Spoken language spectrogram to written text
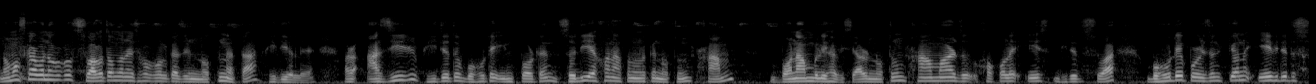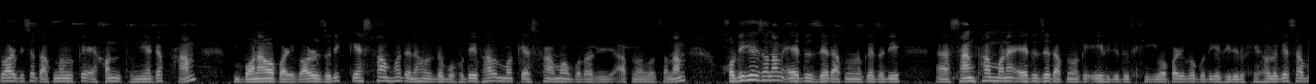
নমস্কাৰ বন্ধুসকল স্বাগতম জনাইছোঁ সকলোকে আজিৰ নতুন এটা ভিডিঅ'লৈ। আৰু আজিৰ ভিডিঅ'টো বহুতেই ইম্পৰ্টেণ্ট যদি এখন আপোনালোকে নতুন ফাৰ্ম বনাম বুলি ভাবিছে। আৰু নতুন ফাৰ্মাৰ সকলে এই ভিডিঅ'টো চোৱা বহুতেই প্ৰয়োজন কিয়নো এই ভিডিঅ'টো চোৱাৰ পিছত আপোনালোকে এখন ধুনীয়াকৈ ফাৰ্ম বনাব পাৰিব। আৰু যদি কেছ ফাৰ্ম হয় তেনেহ'লেতো বহুতেই ভাল। মই কেছ ফাৰ্মৰ ওপৰত আজি আপোনালোকক জনাম। সবিশেষ জনাম এ টু জেড আপোনালোকে যদি চাং ফাৰ্ম বনাই এ টু জেড আপোনালোকে এই ভিডিঅ'টোত শিকিব পাৰিব। গতিকে ভিডিঅ'টো শেষলৈকে চাব।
